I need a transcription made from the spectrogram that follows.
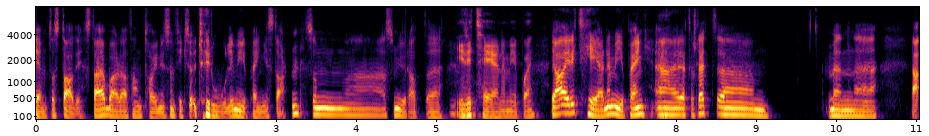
jevnt og stadig. Så det er jo bare det at han Toynison som fikk så utrolig mye poeng i starten, som, eh, som gjorde at eh, Irriterende mye poeng. ja, irriterende mye poeng, eh, rett og slett. Eh, Men eh, ja,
